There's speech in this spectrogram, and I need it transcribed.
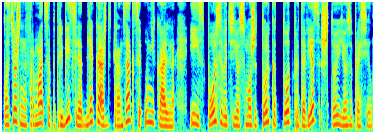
платежная информация потребителя для каждой транзакции уникальна, и использовать ее сможет только тот продавец, что ее запросил.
